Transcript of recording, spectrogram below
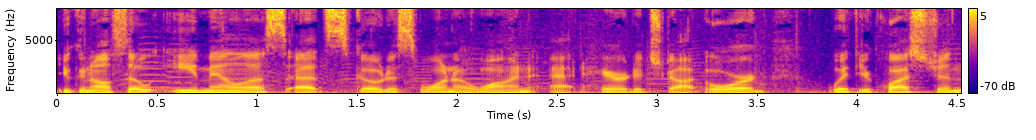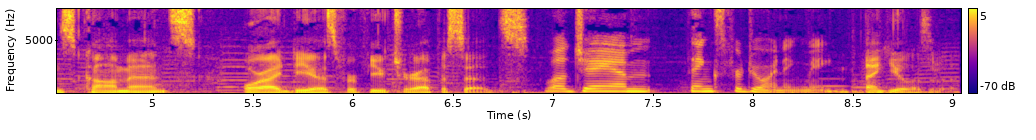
You can also email us at SCOTUS101 at heritage.org with your questions, comments, or ideas for future episodes. Well, JM, thanks for joining me. Thank you, Elizabeth.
